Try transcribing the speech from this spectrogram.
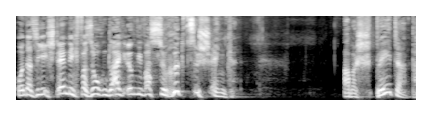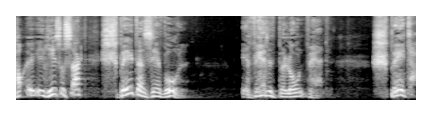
Und dass sie ständig versuchen, gleich irgendwie was zurückzuschenken. Aber später, Jesus sagt, Später sehr wohl. Ihr werdet belohnt werden. Später.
